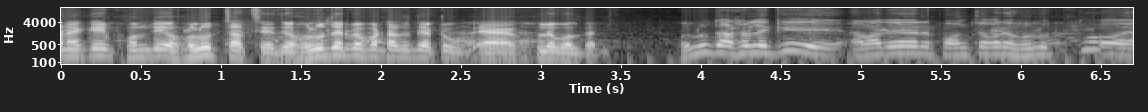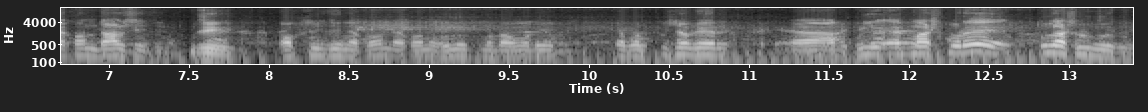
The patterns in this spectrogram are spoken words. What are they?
অনেকেই ফোন দিয়ে হলুদ চাচ্ছে। যে হলুদের ব্যাপারটা যদি একটু খুলে বলতেন। হলুদ আসলে কি আমাদের পঞ্চগড়ে হলুদ তো এখন ডাল সিজন জি। অফ সিজন এখন এখন হলুদ মোটামুটি কেবল কৃষকের এক মাস পরে তোলা শুরু করবে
